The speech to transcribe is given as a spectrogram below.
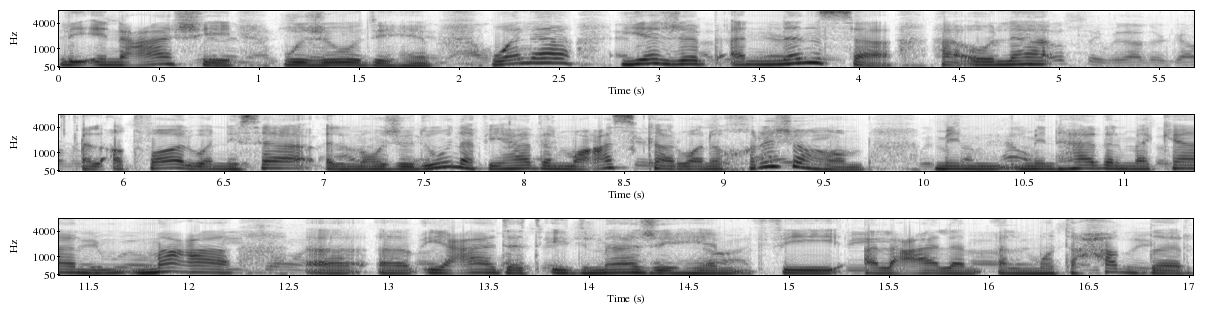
لإنعاش وجودهم. ولا يجب أن ننسى هؤلاء الأطفال والنساء الموجودون في هذا المعسكر ونخرجهم من من هذا المكان مع آه، آه، إعادة إدماجهم في العالم المتحضر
